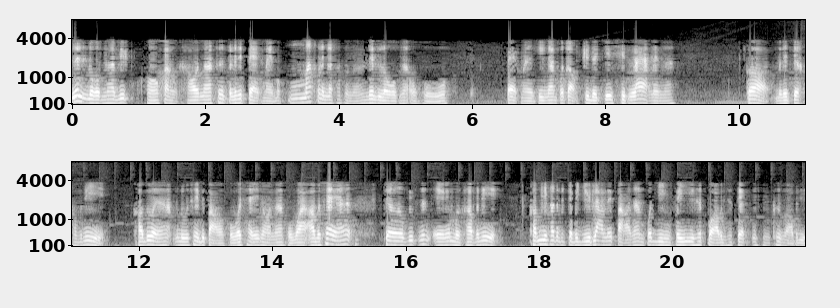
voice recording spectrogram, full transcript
เล่นโลมนะวิปของฝั่งเขานะซึ่งเป็นเรื่องที่แปลกใหม่มากเลยนะครับผมนะเล่นโลมนะโอ้โหแปลกใหม่จริงนะก็จะออกคือเด็กชิ้นแรกเลยนะ ก็ม่ได้เจอคาเฟนี่เขาด้วยนะฮะไม่รู้ใช่หรือเปล่า ผมว่าใช่นอนนะ ผมว่าเอาไม่ใช่ฮะเจอวิปนั่นเองเหมือนคาเฟนี่เขามีเขาจะจะไปยืนล่างได้เปล่านะมันก็ยิงฟรีสปอร์ตเป็นสเต็ปขึ้นหล่อไปดิ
